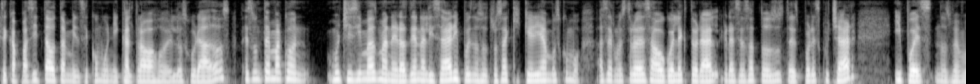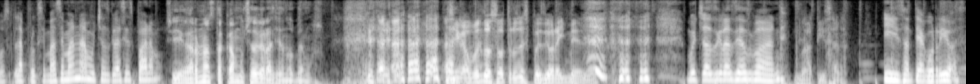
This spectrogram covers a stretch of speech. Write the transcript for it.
se capacita o también se comunica el trabajo de los jurados. Es un tema con muchísimas maneras de analizar y pues nosotros aquí queríamos como hacer nuestro desahogo electoral. Gracias a todos ustedes por escuchar y pues nos vemos la próxima semana. Muchas gracias, Páramo. Si llegaron hasta acá, muchas gracias. Nos vemos. Llegamos nosotros después de hora y media. Muchas gracias, Juan. No, a ti, Sara. Y Santiago Rivas.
